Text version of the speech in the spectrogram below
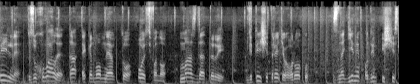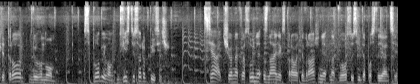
Стильне, зухвале та економне авто. Ось воно. Mazda 3 2003 року з надійним 1,6 літровим двигуном з пробігом 240 тисяч. Ця чорна красуня знає, як справити враження на твого сусіда по стоянці.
